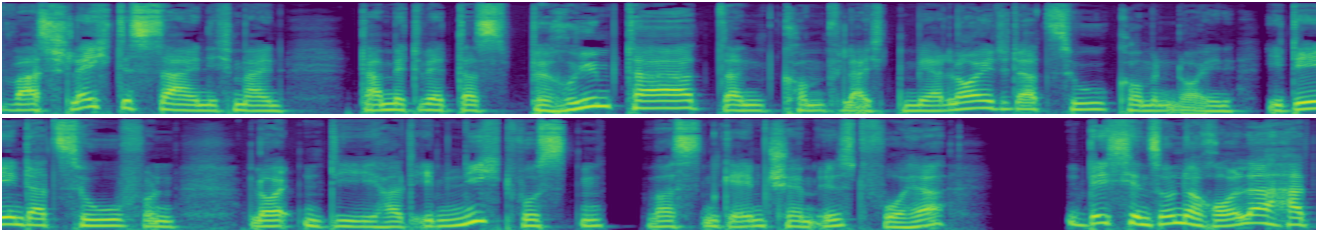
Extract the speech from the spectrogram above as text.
was Schlechtes sein. Ich meine, damit wird das berühmter, dann kommen vielleicht mehr Leute dazu, kommen neue Ideen dazu von Leuten, die halt eben nicht wussten, was ein Game Jam ist vorher. Ein bisschen so eine Rolle hat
